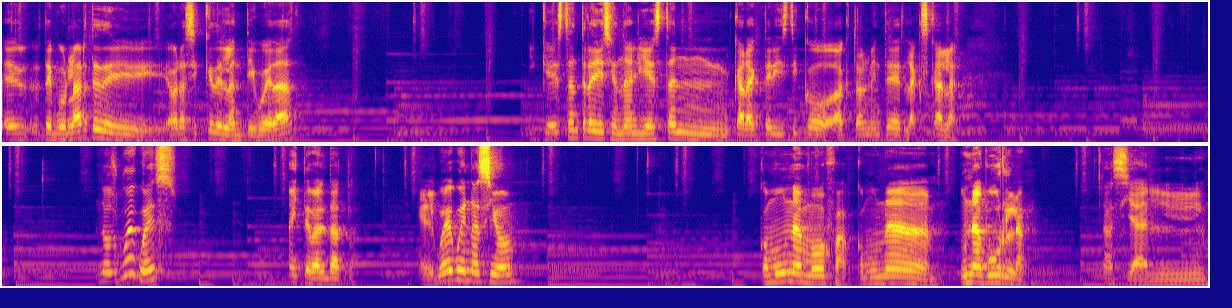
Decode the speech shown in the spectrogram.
de burlarte de, ahora sí que de la antigüedad. Y que es tan tradicional y es tan característico actualmente de Tlaxcala. Los huehues, ahí te va el dato. El huehue nació como una mofa, como una, una burla hacia el,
